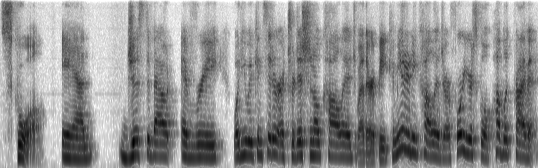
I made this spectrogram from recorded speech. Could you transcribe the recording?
school. And just about every, what you would consider a traditional college, whether it be community college or four year school, public, private,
